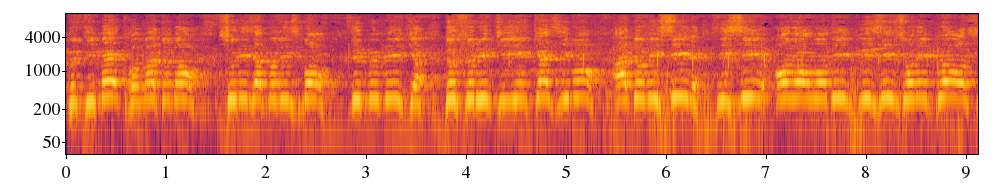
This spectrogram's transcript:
Petit maître maintenant sous les applaudissements du public de celui qui est quasiment à domicile ici en Normandie, ici sur les planches.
